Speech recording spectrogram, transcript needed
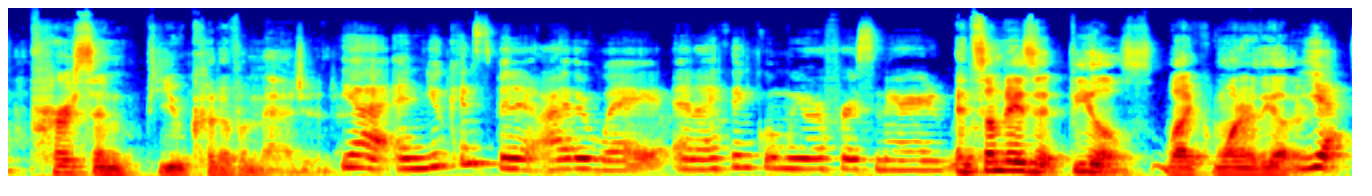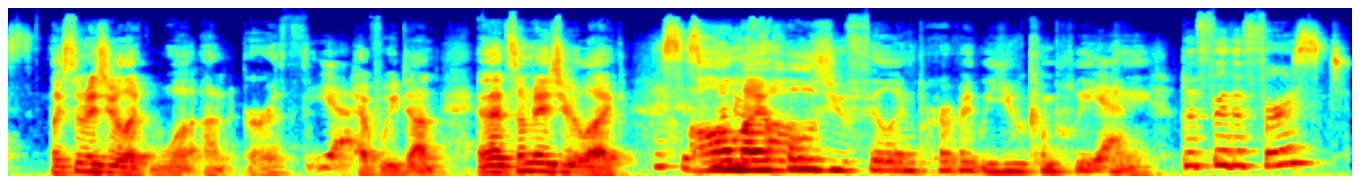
person you could have imagined. Yeah, and you can spin it either way. And I think when we were first married, we- And some days it feels like one or the other. yes, Like some days you're like, what on earth Yeah. have we done? And then some days you're like, This is all my holes you fill in perfectly. You complete yeah. me. But for the first,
